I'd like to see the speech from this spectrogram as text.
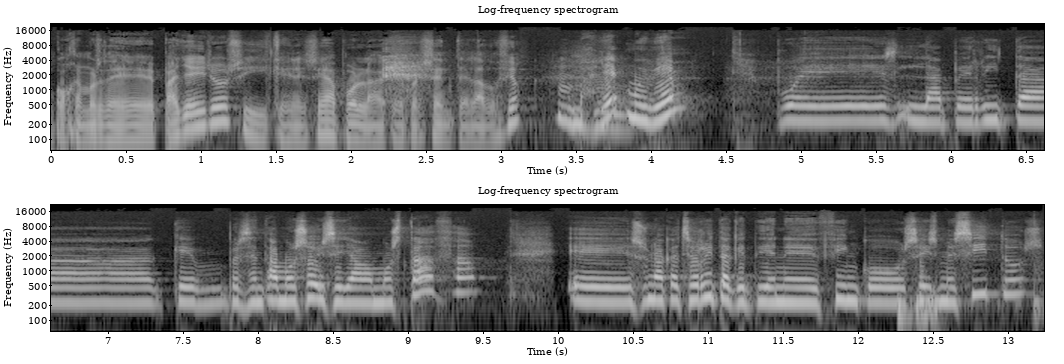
cogemos de payeiros y que sea por la que presente la adopción. Vale, muy bien. Pues la perrita que presentamos hoy se llama Mostaza. Eh, es una cachorrita que tiene cinco o seis mesitos.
